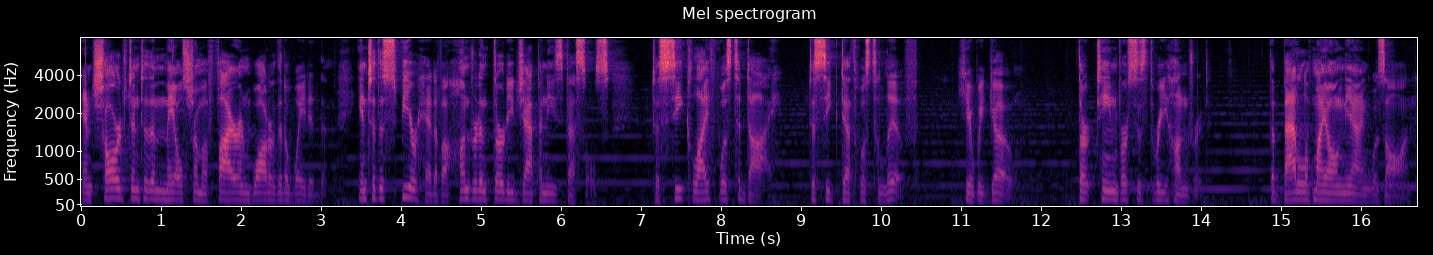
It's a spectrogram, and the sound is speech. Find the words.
and charged into the maelstrom of fire and water that awaited them, into the spearhead of 130 Japanese vessels. To seek life was to die, to seek death was to live. Here we go. 13 verses 300. The Battle of Myeongnyang was on.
